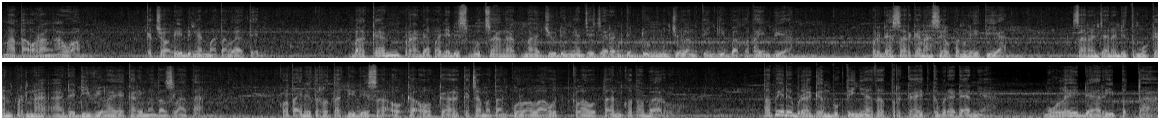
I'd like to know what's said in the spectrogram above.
mata orang awam, kecuali dengan mata batin. Bahkan peradabannya disebut sangat maju dengan jajaran gedung menjulang tinggi bakota impian. Berdasarkan hasil penelitian, Saranjana ditemukan pernah ada di wilayah Kalimantan Selatan. Kota ini terletak di desa Oka-Oka, kecamatan Pulau Laut, Kelautan, Kota Baru. Tapi ada beragam bukti nyata terkait keberadaannya, mulai dari peta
